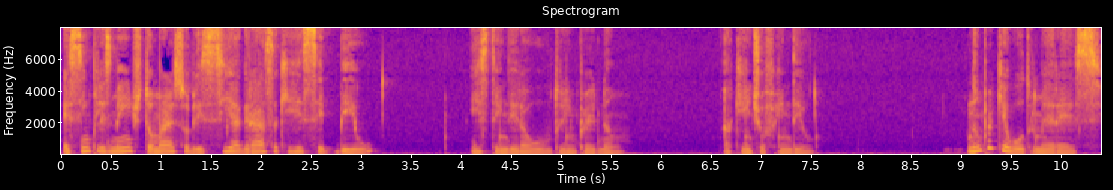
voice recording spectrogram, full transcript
é simplesmente tomar sobre si a graça que recebeu e estender ao outro em perdão, a quem te ofendeu. Não porque o outro merece,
